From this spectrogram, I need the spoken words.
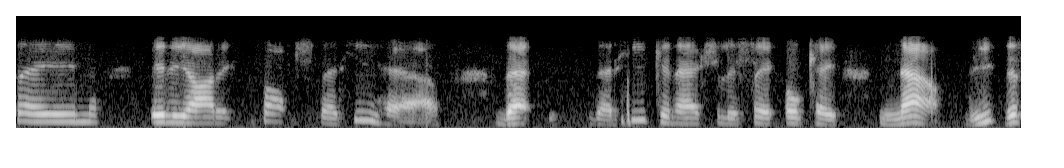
same idiotic thoughts that he have that that he can actually say, okay, now he, this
